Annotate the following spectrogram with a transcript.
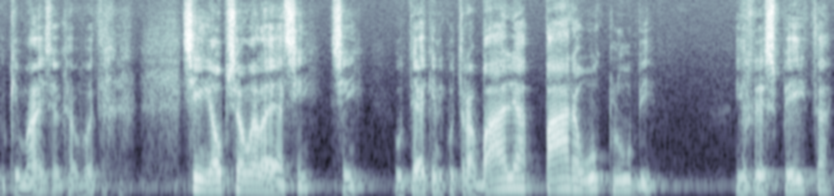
o que mais? A outra. Sim, a opção ela é assim, sim. O técnico trabalha para o clube e respeita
